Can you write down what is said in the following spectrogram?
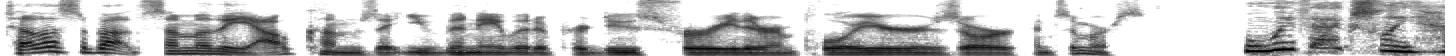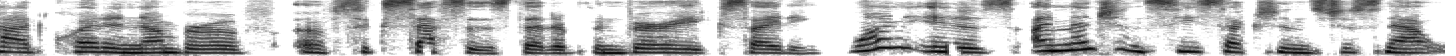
tell us about some of the outcomes that you've been able to produce for either employers or consumers. Well, we've actually had quite a number of, of successes that have been very exciting. One is I mentioned C sections just now.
